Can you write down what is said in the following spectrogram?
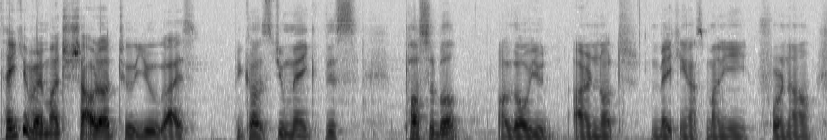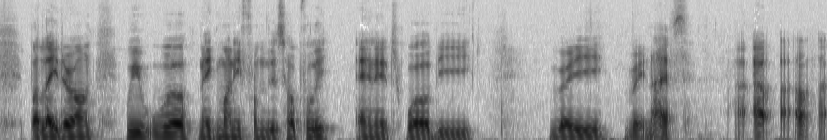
thank you very much. Shout out to you guys because you make this possible. Although you are not making us money for now, but later on we will make money from this hopefully, and it will be very very nice. I I, I,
